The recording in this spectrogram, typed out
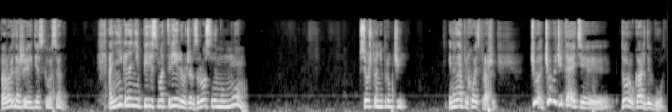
порой даже детского сада. Они никогда не пересмотрели уже взрослым умом все, что они проучили. Иногда приходят спрашивать, что вы читаете Тору каждый год?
